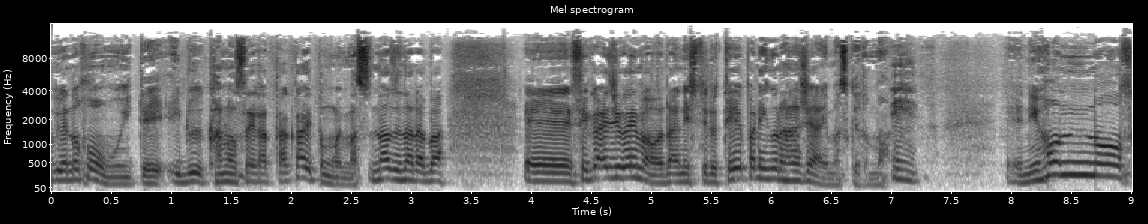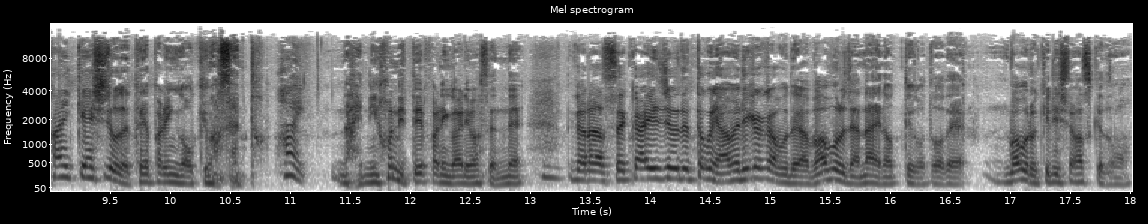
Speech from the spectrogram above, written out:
上の方を向いている可能性が高いと思います。なぜならば、えー、世界中が今話題にしているテーパリングの話がありますけども、ええ、日本の債券市場でテーパリングが起きませんと。はい。日本にテーパリングありませんね。うん、だから世界中で特にアメリカ株ではバブルじゃないのっていうことで、バブル気にしてますけども、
